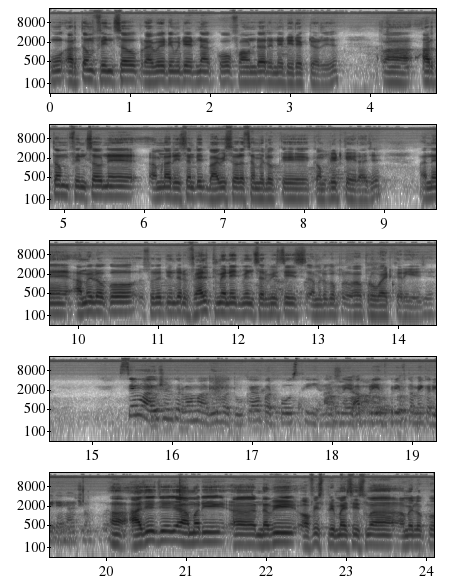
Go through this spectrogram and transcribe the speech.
હું અર્તમ ફિન્સવ પ્રાઇવેટ લિમિટેડના કો ફાઉન્ડર અને ડિરેક્ટર છે. અર્થમ ફિન્સવને હમણાં રિસન્ટલી જ બાવીસ વર્ષ અમે લોકોએ કમ્પ્લીટ કર્યા છે. અને અમે લોકો સુરતની અંદર વેલ્થ મેનેજમેન્ટ સર્વિસીસ અમે લોકો પ્રોવાઈડ કરીએ છીએ. શેનું આયોજન કરવામાં આવ્યું હતું. કયા પર્પોઝથી આજને આ પ્રેસ બ્રીફ તમે કરી રહ્યા છો? અ, આજે જે અમારી નવી ઓફિસ પ્રિમાઇસીસમાં અમે લોકો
